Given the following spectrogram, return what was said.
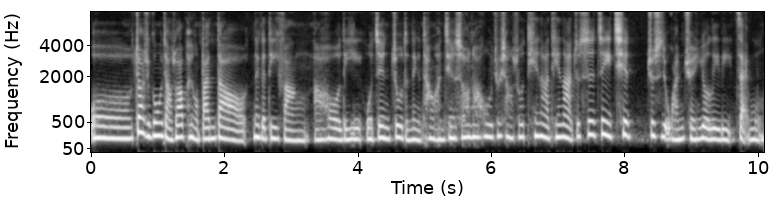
我 Josh 跟我讲说，他朋友搬到那个地方，然后离我之前住的那个 town 很近的时候，然后我就想说：天哪，天哪！就是这一切，就是完全又历历在目。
